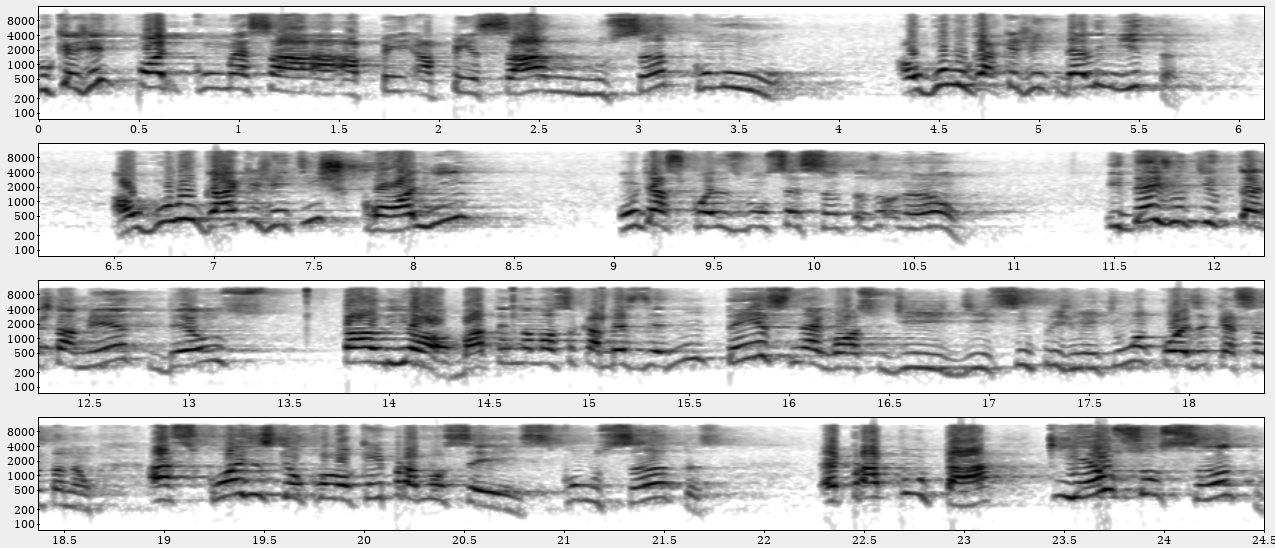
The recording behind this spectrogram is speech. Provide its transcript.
Porque a gente pode começar a, a pensar no, no santo como algum lugar que a gente delimita. Algum lugar que a gente escolhe onde as coisas vão ser santas ou não. E desde o Antigo Testamento, Deus está ali, ó, batendo na nossa cabeça, dizendo, não tem esse negócio de, de simplesmente uma coisa que é santa, não. As coisas que eu coloquei para vocês como santas, é para apontar que eu sou santo.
